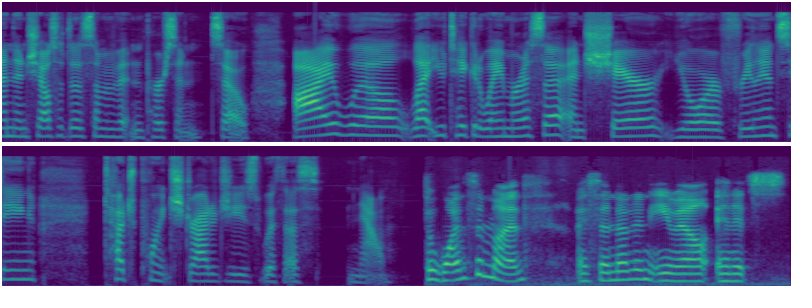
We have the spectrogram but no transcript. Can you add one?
and then she also does some of it in person. So I will let you take it away, Marissa, and share your freelancing touchpoint strategies with us now. So once a month, I send out an email and it's,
